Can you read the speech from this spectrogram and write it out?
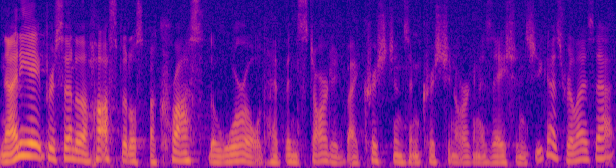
98% of the hospitals across the world have been started by Christians and Christian organizations. You guys realize that?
